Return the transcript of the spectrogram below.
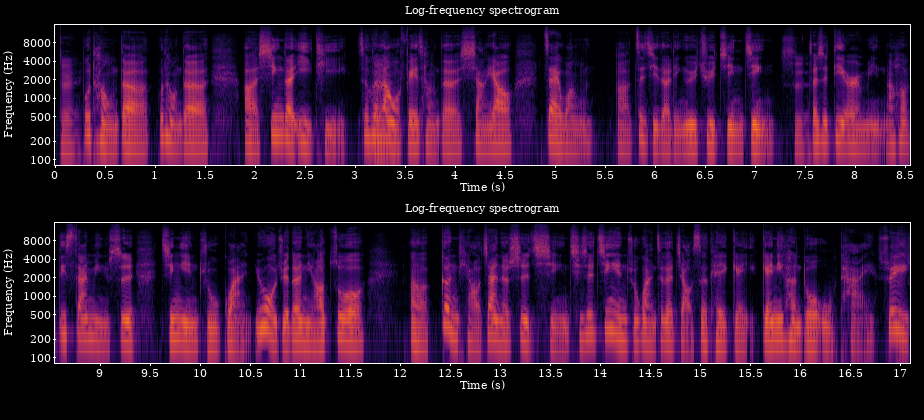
对不同的不同的呃新的议题，这会让我非常的想要再往啊、呃、自己的领域去精进。是，这是第二名。然后第三名是经营主管，因为我觉得你要做。呃，更挑战的事情，其实经营主管这个角色可以给给你很多舞台，所以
